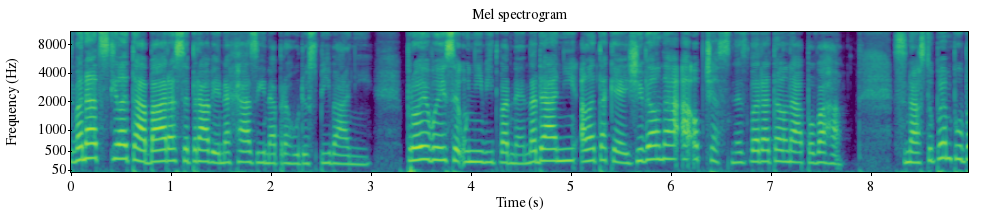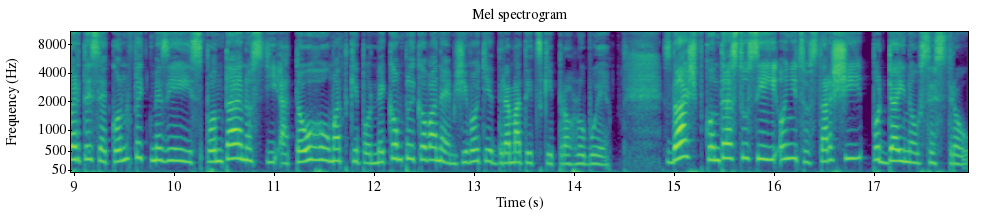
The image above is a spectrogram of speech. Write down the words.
Dvanáctiletá Bára se právě nachází na Prahu dospívání. Projevuje se u ní výtvarné nadání, ale také živelná a občas nezvladatelná povaha. S nástupem puberty se konflikt mezi její spontánností a touhou matky po nekomplikovaném životě dramaticky prohlubuje. Zvlášť v kontrastu s její o něco starší, poddajnou sestrou.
